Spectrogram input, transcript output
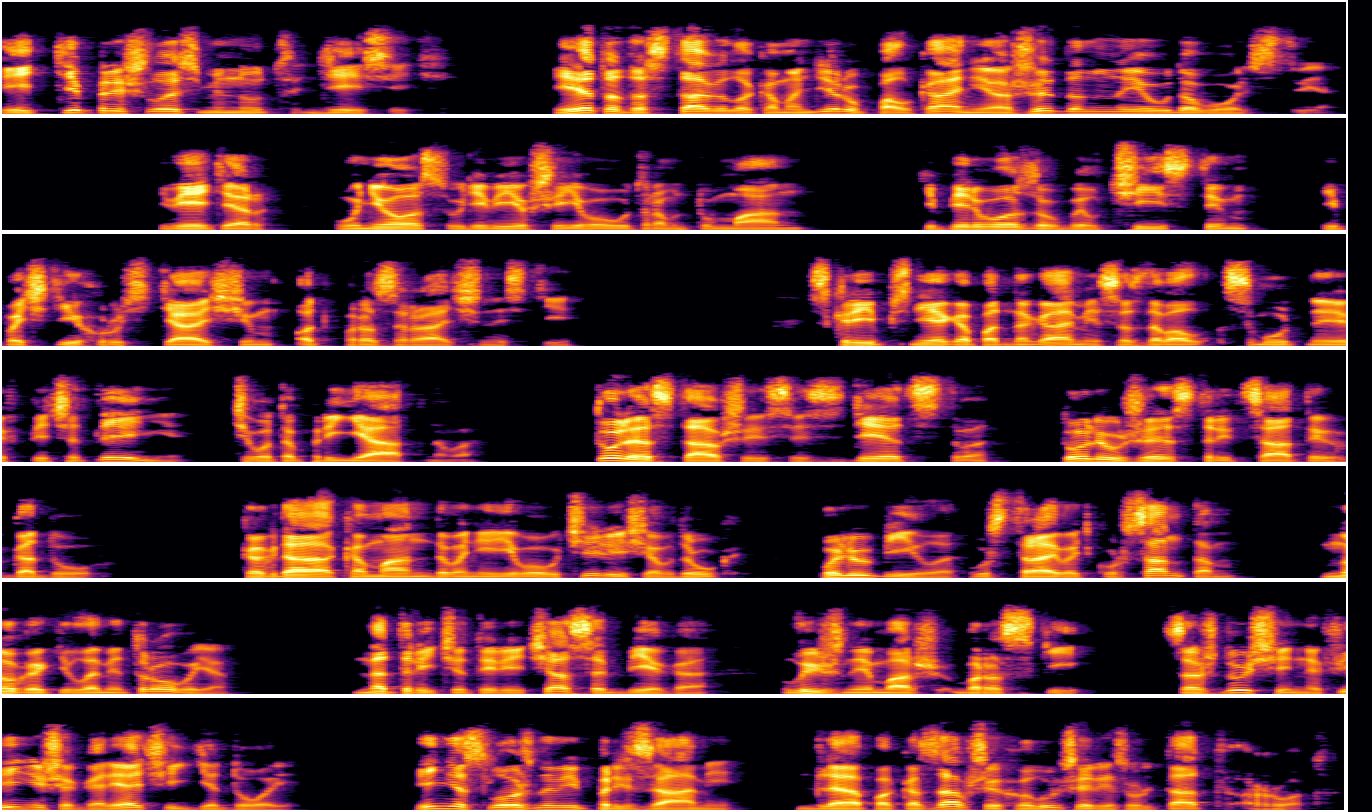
Идти пришлось минут десять, и это доставило командиру полка неожиданное удовольствие. Ветер унес удививший его утром туман, теперь воздух был чистым и почти хрустящим от прозрачности. Скрип снега под ногами создавал смутное впечатление чего-то приятного, то ли оставшееся с детства, то ли уже с тридцатых годов, когда командование его училища вдруг полюбило устраивать курсантам многокилометровые на 3-4 часа бега лыжные марш-броски со ждущей на финише горячей едой и несложными призами для показавших лучший результат рот.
